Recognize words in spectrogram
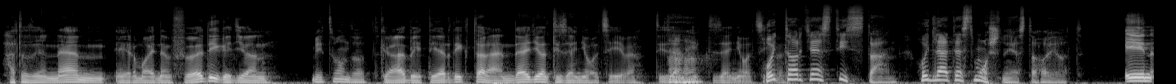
Hát azért nem ér majdnem földig, egy olyan Mit mondott? kb. térdig talán, de egy olyan 18 éve, 17-18 éve. Hogy tartja ezt tisztán? Hogy lehet ezt mosni, ezt a hajat? Én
